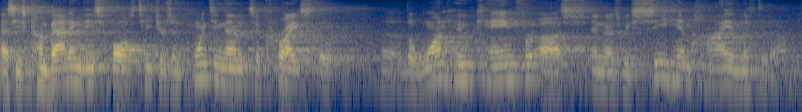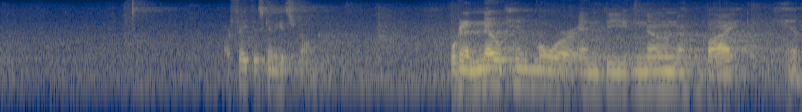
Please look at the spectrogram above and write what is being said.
as he's combating these false teachers and pointing them to Christ, the, uh, the one who came for us, and as we see him high and lifted up, our faith is going to get stronger. We're going to know him more and be known by him.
